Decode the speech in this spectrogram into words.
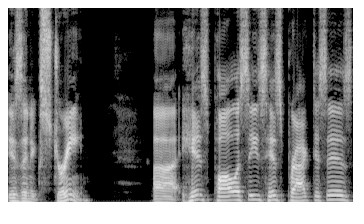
is an extreme. Uh, his policies, his practices,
